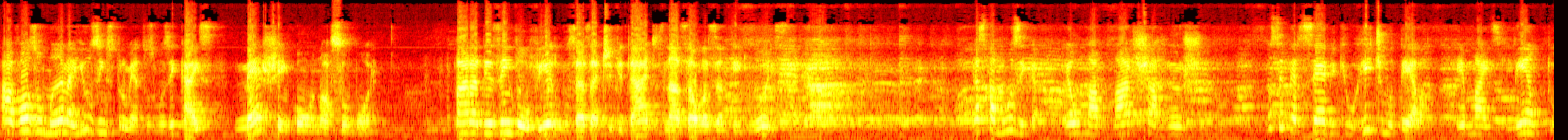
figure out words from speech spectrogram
a voz humana e os instrumentos musicais mexem com o nosso humor. Para desenvolvermos as atividades nas aulas anteriores, esta música é uma marcha rancho. Você percebe que o ritmo dela é mais lento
